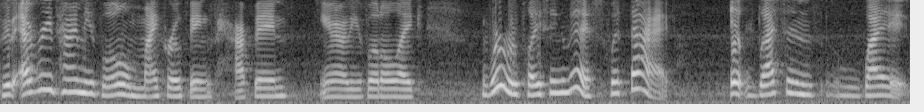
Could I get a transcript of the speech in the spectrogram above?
But every time these little micro things happen, you know, these little like we're replacing this with that. It lessens what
